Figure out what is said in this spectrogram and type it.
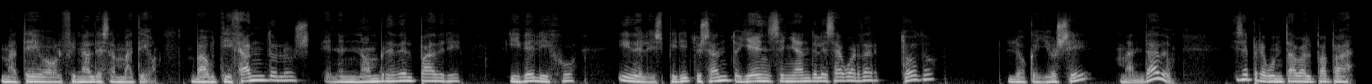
Mateo, al final de San Mateo, bautizándolos en el nombre del Padre, y del Hijo y del Espíritu Santo, y enseñándoles a guardar todo lo que yo os he mandado. Y se preguntaba el Papa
